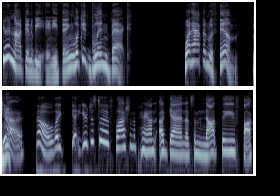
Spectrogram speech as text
you're not going to be anything. Look at Glenn Beck. What happened with him? yeah. No, like yeah, you're just a flash in the pan again of some Nazi fuck.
